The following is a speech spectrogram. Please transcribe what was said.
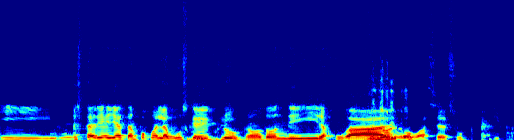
y no estaría ya tampoco en la búsqueda del club, ¿no? Dónde ir a jugar o hacer su práctica.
